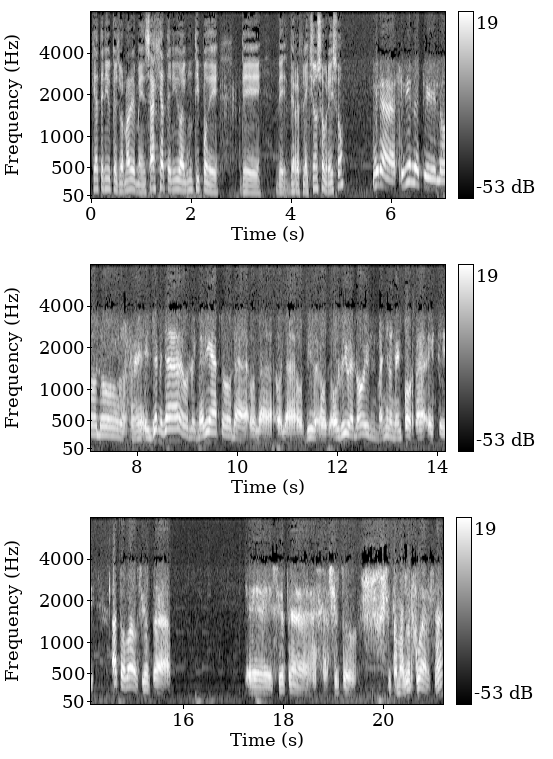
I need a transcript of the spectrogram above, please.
que ha tenido que ayornar el mensaje? ¿Ha tenido algún tipo de, de, de- reflexión sobre eso? Mira, si bien este, lo, lo, eh, el llame ya, o lo inmediato, la, o la, o la, olviva- o- olvívalo hoy, mañana no importa, este, ha tomado cierta, eh, cierta, cierto, cierta mayor fuerza,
